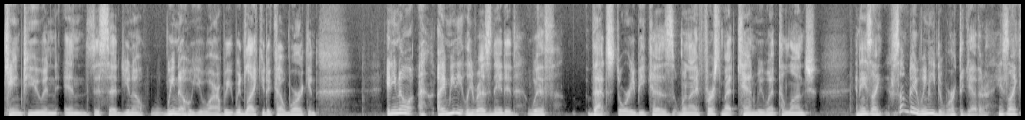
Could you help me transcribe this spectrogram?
came to you and and just said, you know, we know who you are. We would like you to come work and and you know, I immediately resonated with that story because when I first met Ken, we went to lunch and he's like, someday we need to work together. He's like,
